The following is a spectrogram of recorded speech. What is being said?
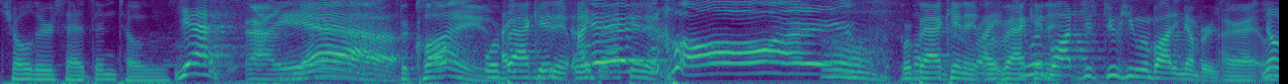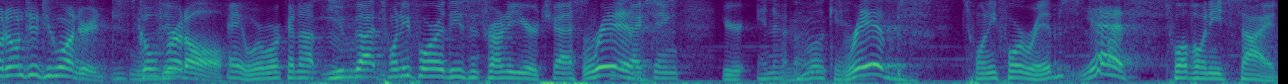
Shoulders, heads, and toes. Yes. Ah, yeah. Yeah. The climb. We're back in just- it. We're I- back in it's it. the climb. We're back in it. We're back human in body, it. Just do human body numbers. All right, No, don't do 200. Just go Let's for do- it all. Hey, we're working up. You've got 24 of these in front of your chest, Ribs. protecting your inner organs. Ribs. 24 ribs. Yes. 12 on each side.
